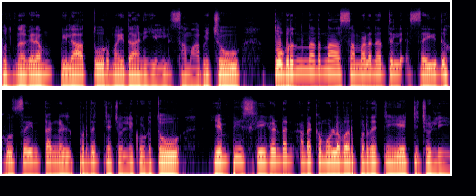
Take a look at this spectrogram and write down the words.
പുതുനഗരം പിലാത്തൂർ മൈതാനിയിൽ സമാപിച്ചു. തുടർന്ന് നടന്ന സമ്മേളനത്തിൽ സയ്യിദ് ഹുസൈൻ തങ്ങൾ പ്രതിജ്ഞ ചൊല്ലിക്കൊടുത്തു. എം പി ശ്രീകണ്ഠൻ അടക്കമുള്ളവർ പ്രതിജ്ഞ ഏറ്റുചൊല്ലി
